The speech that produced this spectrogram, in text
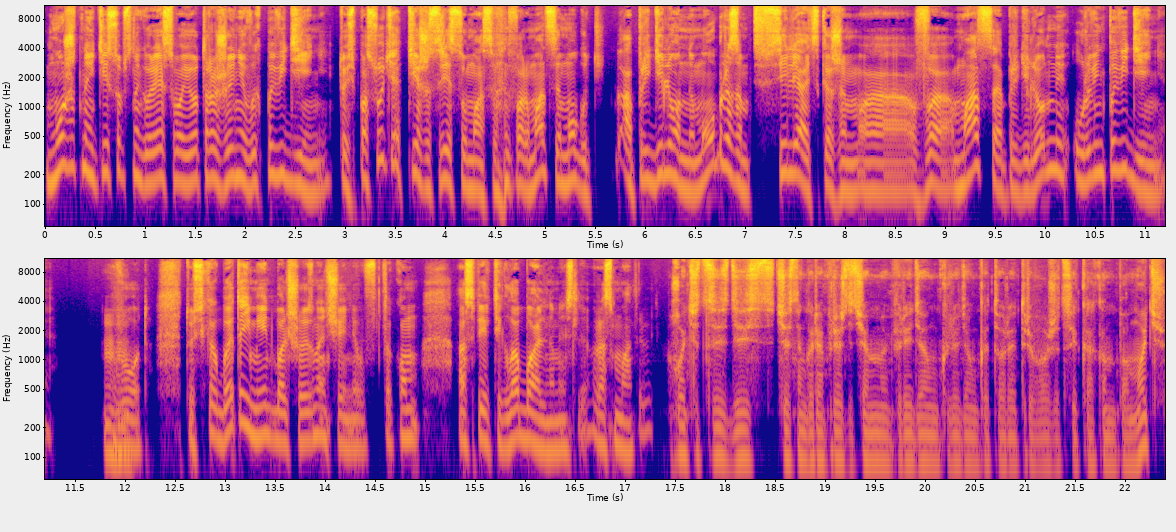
может найти, собственно говоря, свое отражение в их поведении. То есть, по сути, те же средства массовой информации могут определенным образом вселять, скажем, а, в массы определенный уровень поведения. Угу. Вот. То есть как бы это имеет большое значение в таком аспекте глобальном, если рассматривать. Хочется здесь, честно говоря, прежде чем мы перейдем к людям, которые тревожатся, и как им помочь,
